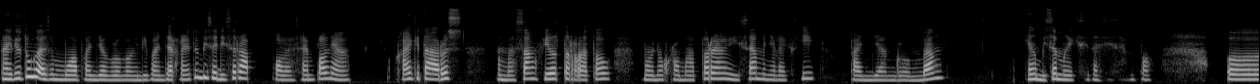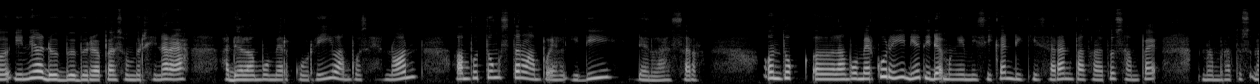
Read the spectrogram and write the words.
Nah, itu tuh nggak semua panjang gelombang dipancarkan itu bisa diserap oleh sampelnya. Makanya kita harus memasang filter atau monokromator yang bisa menyeleksi panjang gelombang yang bisa mengeksitasi sampel uh, ini ada beberapa sumber sinar ya. Ada lampu merkuri, lampu xenon, lampu tungsten, lampu LED, dan laser. Untuk uh, lampu merkuri dia tidak mengemisikan di kisaran 400 sampai 660.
